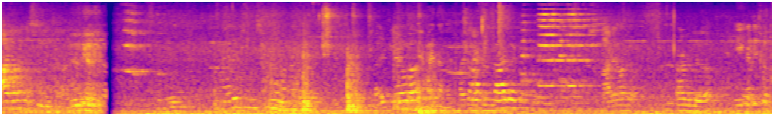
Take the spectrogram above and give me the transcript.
ఆ వరకు వస్తుంది సార్? ఇది కదా ఈ కండిషన్.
